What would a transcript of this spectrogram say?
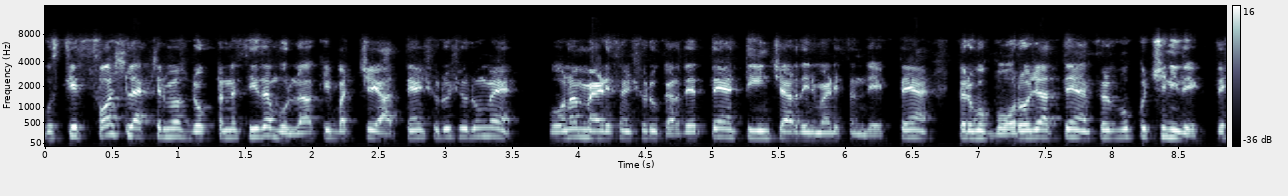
उसके फ़र्स्ट लेक्चर में उस डॉक्टर ने सीधा बोला कि बच्चे आते हैं शुरू शुरू में। वो ना मेडिसिन शुरू कर देते हैं, तीन चार दिन मेडिसिन देखते हैं, फिर वो बोर हो जाते हैं, फिर वो कुछ नहीं देखते।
